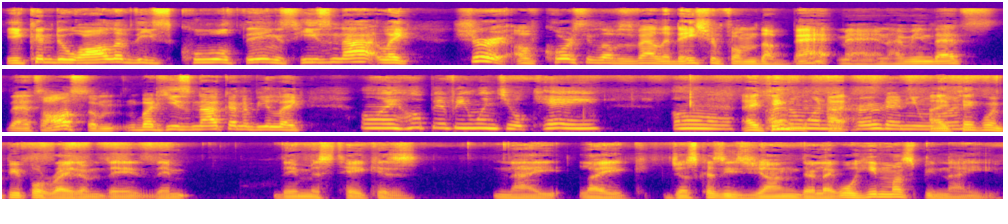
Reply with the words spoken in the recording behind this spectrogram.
He can do all of these cool things. He's not like sure, of course he loves validation from the Batman. I mean that's that's awesome. But he's not gonna be like, Oh, I hope everyone's okay. Oh I I, don't wanna hurt anyone. I think when people write him, they they they mistake his naive. Like just because he's young, they're like, well, he must be naive,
